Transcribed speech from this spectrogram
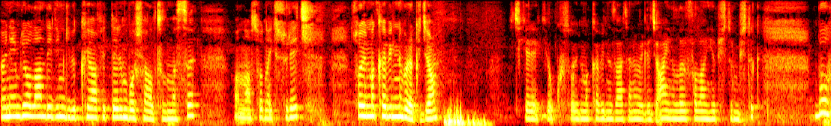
Önemli olan dediğim gibi kıyafetlerin boşaltılması. Ondan sonraki süreç soyunma kabinini bırakacağım. Hiç gerek yok. Soyunma kabini zaten öylece aynaları falan yapıştırmıştık. Bu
